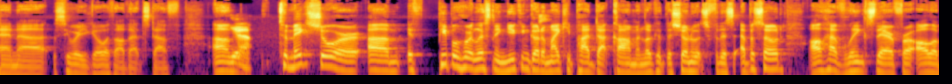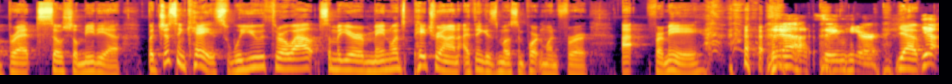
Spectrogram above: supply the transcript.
and uh, see where you go with all that stuff. Um, Yeah. To make sure, um, if people who are listening, you can go to mikeypod.com and look at the show notes for this episode. I'll have links there for all of Brett's social media. But just in case, will you throw out some of your main ones? Patreon, I think, is the most important one for uh, for me. yeah, same here. Yeah. Yeah,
